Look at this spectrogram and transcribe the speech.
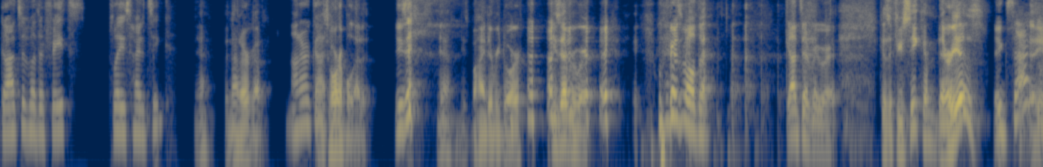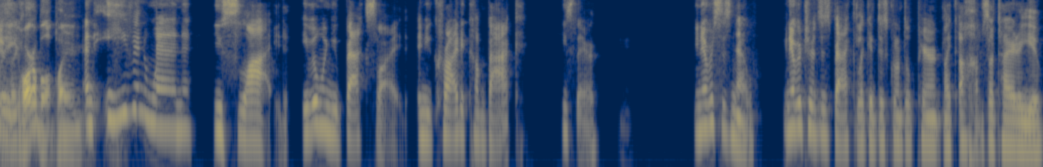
gods of other faiths plays hide and seek. Yeah, but not our God. Not our God. He's horrible at it. He's yeah, he's behind every door. He's everywhere. Where's Waldo? God's everywhere. Because if you seek him, there he is. Exactly. He's like horrible at playing. And even when you slide, even when you backslide and you cry to come back, he's there. He never says no. He never turns his back like a disgruntled parent, like, oh, I'm so tired of you.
